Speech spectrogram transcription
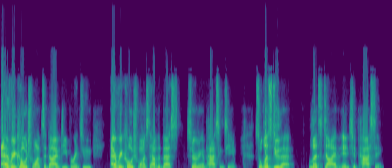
every coach wants to dive deeper into. Every coach wants to have the best serving and passing team. So let's do that let's dive into passing.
